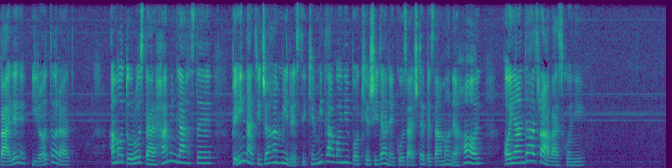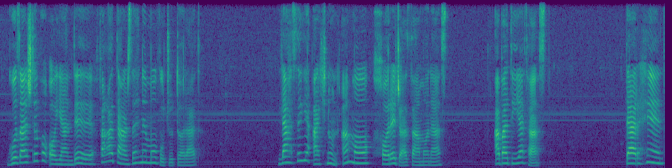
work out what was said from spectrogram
بله ایراد دارد. اما درست در همین لحظه به این نتیجه هم می‌رسی که می توانی با کشیدن گذشته به زمان حال آینده ات را عوض کنی. گذشته و آینده فقط در ذهن ما وجود دارد. لحظه اکنون اما خارج از زمان است. ابدیت است. در هند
